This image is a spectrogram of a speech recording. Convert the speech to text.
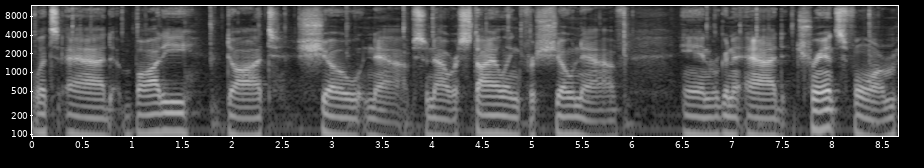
let's add body dot show nav. So now we're styling for show nav, and we're going to add transform,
